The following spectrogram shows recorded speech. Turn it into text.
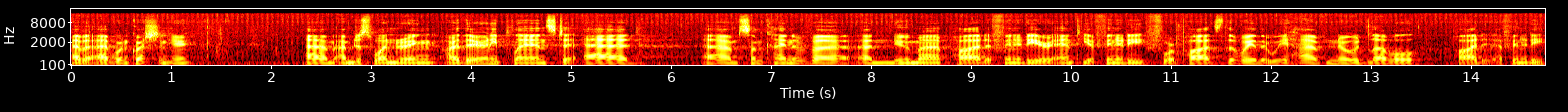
I have, I have one question here. Um, I'm just wondering, are there any plans to add um, some kind of uh, a NUMA pod affinity or anti-affinity for pods the way that we have node level pod affinity?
